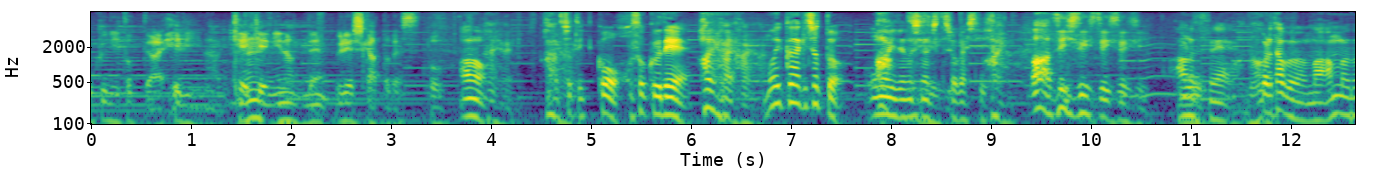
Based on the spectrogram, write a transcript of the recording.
僕にとってはヘビーな経験になってうんうんうん。嬉しかったです、僕。あの、はいはいはいちょっと一個補足ではいはいはいはい。もう一個だけちょっと思い出の品ちょっと紹介していいですか、はい、あぜひぜひぜひぜひ。あのですねこれ多分まああんま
